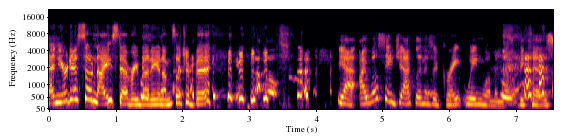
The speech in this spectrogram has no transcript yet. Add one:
And you're just so nice to everybody, and I'm such a bitch. yeah, I will say Jacqueline is a great wing woman though, because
